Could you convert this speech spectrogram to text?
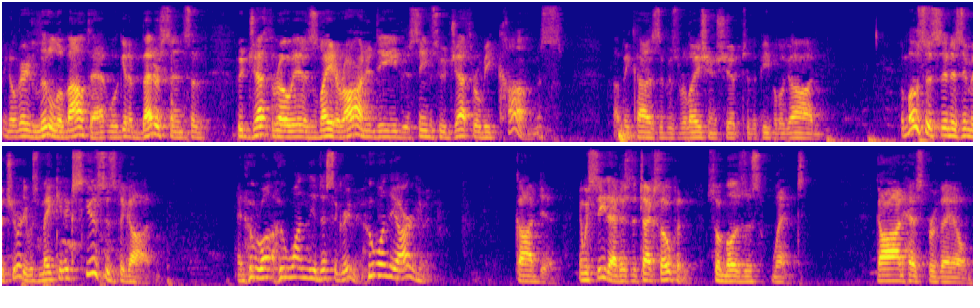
We know very little about that. We'll get a better sense of who Jethro is later on. Indeed, it seems who Jethro becomes uh, because of his relationship to the people of God. But Moses, in his immaturity, was making excuses to God. And who, who won the disagreement? Who won the argument? God did. And we see that as the text open. So Moses went. God has prevailed.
